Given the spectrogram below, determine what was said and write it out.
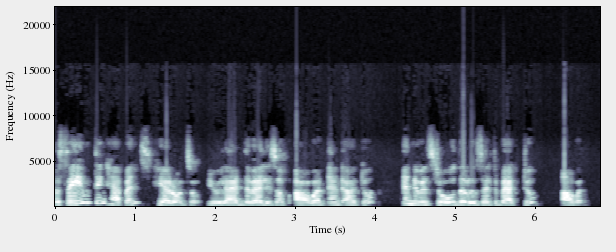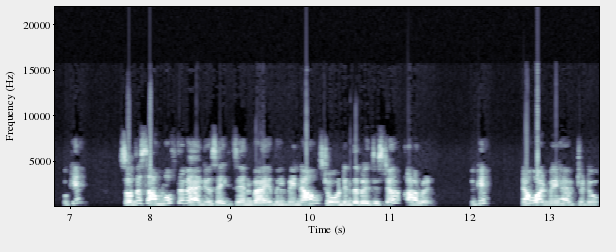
The same thing happens here also. You will add the values of R1 and R2 and you will store the result back to R1. Okay. So the sum of the values x and y will be now stored in the register R1. Okay. Now what we have to do?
